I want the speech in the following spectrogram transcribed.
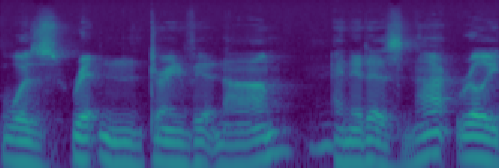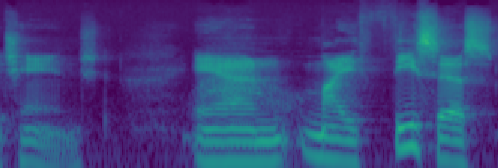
was written during Vietnam, mm-hmm. and it has not really changed. And my thesis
